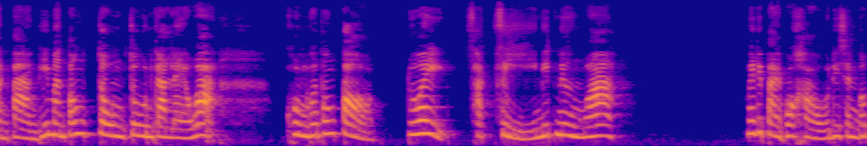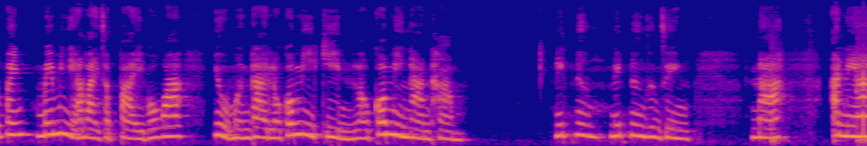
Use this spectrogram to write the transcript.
ต่างๆ ที่มันต้องจงจูนกันแล้วอะคุณก็ต้องตอบด้วยศักดิ์ศรีนิดนึงว่า ไม่ได้ไปเพราะเขาดิฉันก็ไม่ไม่มีอะไรจะไป เพราะว่าอยู่เมืองไทยเราก็มีกินเราก็มีงานทำนิดนึงนิดนึงจริงๆนะ อันเนี้ย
